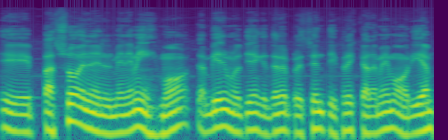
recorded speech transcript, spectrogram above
eh, pasó en el menemismo, también uno tiene que tener presente y fresca la memoria,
